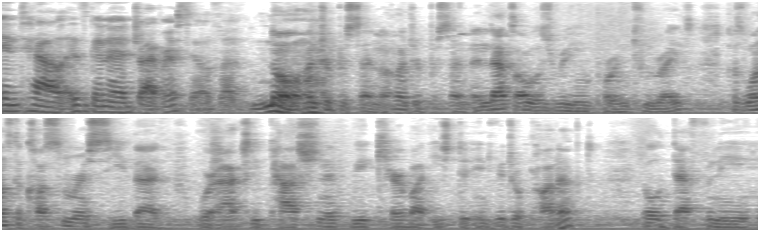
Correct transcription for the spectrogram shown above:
intel is gonna drive our sales up. No, hundred percent, hundred percent, and that's always really important too, right? Because once the customers see that we're actually passionate, we care about each the individual product, it'll definitely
